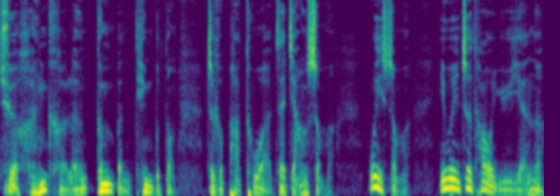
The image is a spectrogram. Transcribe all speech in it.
却很可能根本听不懂这个帕图尔在讲什么。为什么？因为这套语言呢，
